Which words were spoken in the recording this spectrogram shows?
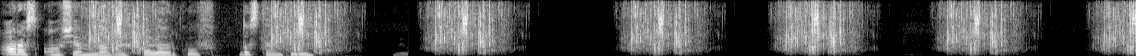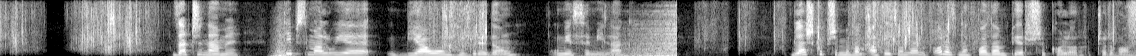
Oraz 8 nowych kolorków do stempli. Zaczynamy. Tips maluję białą hybrydą, umie Semilak. Blaszkę przemywam acetonem oraz nakładam pierwszy kolor, czerwony.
